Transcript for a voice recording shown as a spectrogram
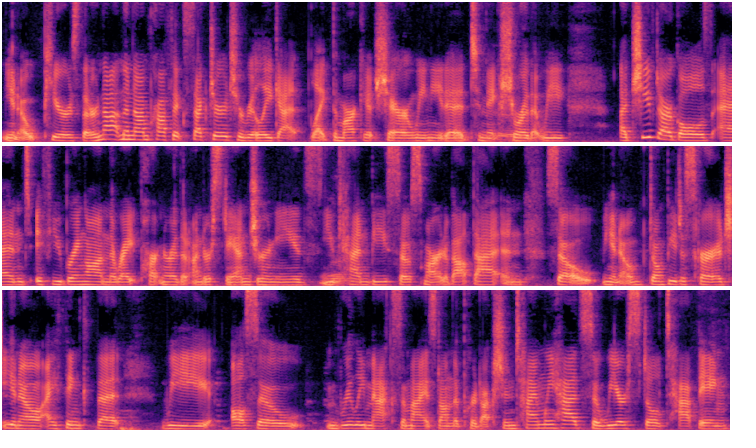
you know peers that are not in the nonprofit sector to really get like the market share we needed to make yeah. sure that we achieved our goals and if you bring on the right partner that understands your needs you right. can be so smart about that and so you know don't be discouraged you know i think that we also really maximized on the production time we had. So we are still tapping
